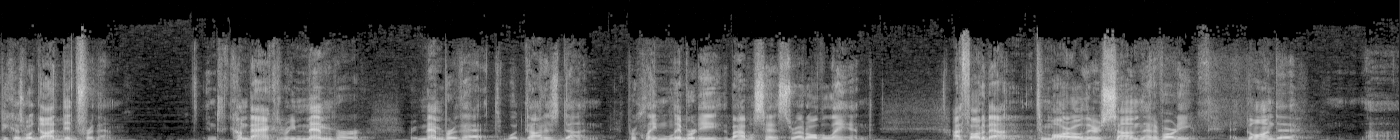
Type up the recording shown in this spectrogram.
because what God did for them. And to come back and remember, remember that what God has done. Proclaim liberty, the Bible says, throughout all the land. I thought about tomorrow, there's some that have already gone to uh,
